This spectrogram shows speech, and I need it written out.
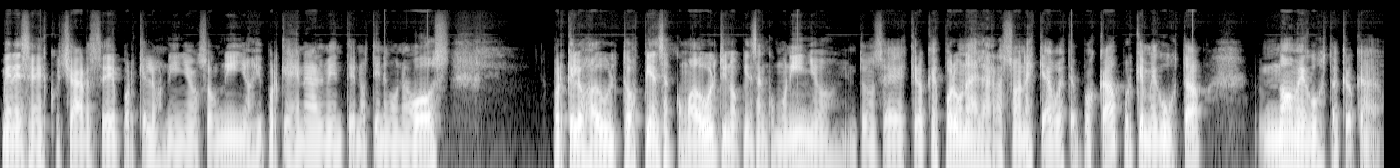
merecen escucharse, porque los niños son niños y porque generalmente no tienen una voz, porque los adultos piensan como adultos y no piensan como niños. Entonces, creo que es por una de las razones que hago este podcast, porque me gusta, no me gusta, creo que a,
